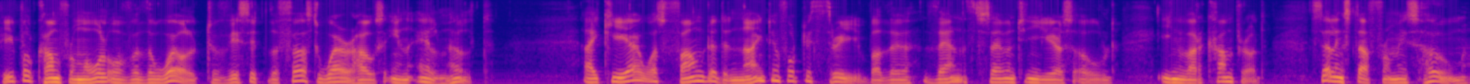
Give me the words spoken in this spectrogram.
People come from all over the world to visit the first warehouse in Elmhult. IKEA was founded in 1943 by the then 17 years old Ingvar Kamprad, selling stuff from his home.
